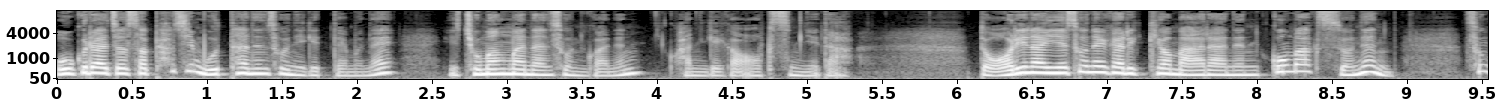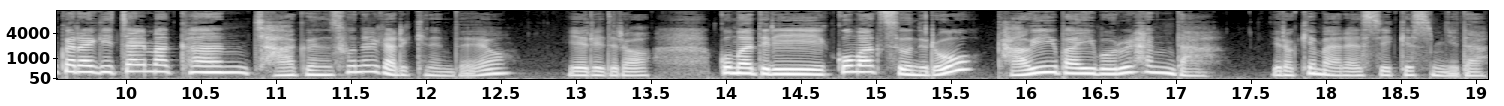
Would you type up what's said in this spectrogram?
오그라져서 펴지 못하는 손이기 때문에 이 조막만한 손과는 관계가 없습니다. 또 어린아이의 손을 가리켜 말하는 꼬막손은 손가락이 짤막한 작은 손을 가리키는데요. 예를 들어 꼬마들이 꼬막손으로 가위바위보를 한다. 이렇게 말할 수 있겠습니다.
